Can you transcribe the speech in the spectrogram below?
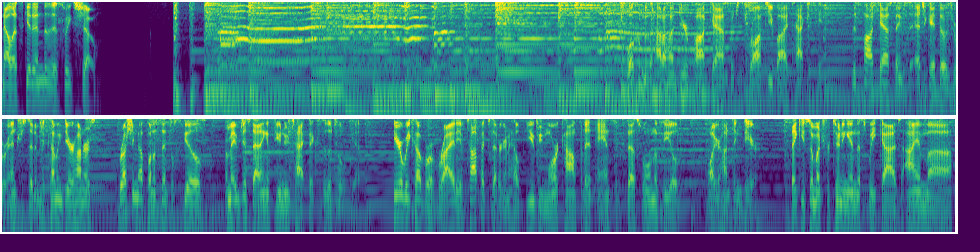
Now let's get into this week's show. Welcome to the How to Hunt Deer podcast, which is brought to you by Tactacam. This podcast aims to educate those who are interested in becoming deer hunters, brushing up on essential skills, or maybe just adding a few new tactics to the toolkit. Here we cover a variety of topics that are going to help you be more confident and successful in the field while you're hunting deer. Thank you so much for tuning in this week, guys. I am uh,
